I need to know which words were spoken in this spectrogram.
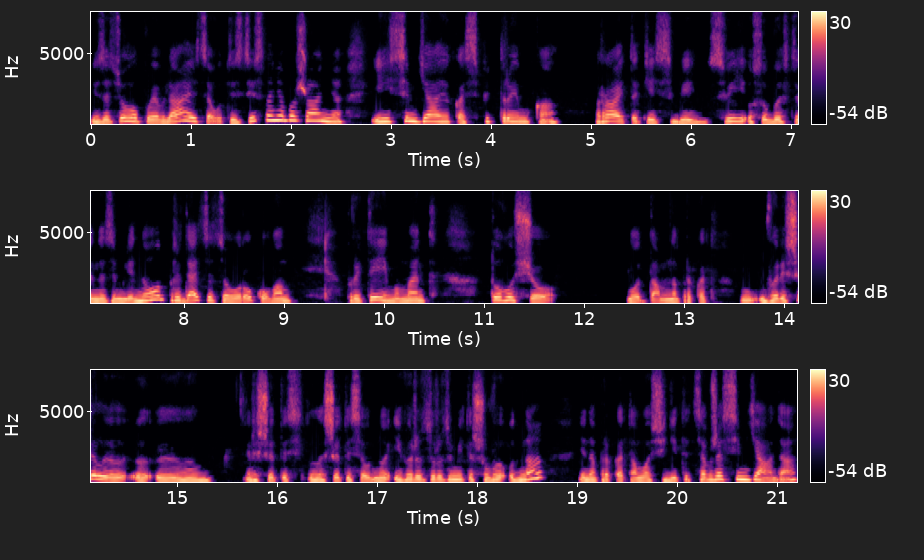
із-за цього появляється от і здійснення бажання, і сім'я якась підтримка, рай такий собі, свій особистий на землі. Ну, прийдеться цього року вам пройти і момент того, що, от там, наприклад, ви вирішили е, е, лишитися одною, і ви зрозумієте, що ви одна, і, наприклад, там ваші діти, це вже сім'я, да?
